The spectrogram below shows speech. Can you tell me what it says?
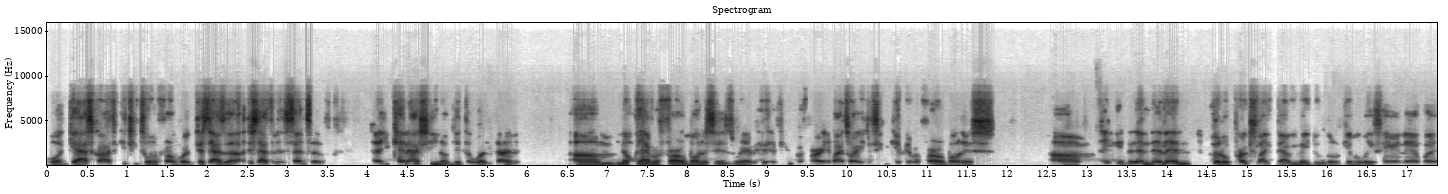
or a gas card to get you to and from work, just as a just as an incentive that you can actually you know get the work done. Um, you know, we have referral bonuses where if, you refer anybody to our agency, we give you a referral bonus. Um, and, and, and, little perks like that. We may do little giveaways here and there, but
